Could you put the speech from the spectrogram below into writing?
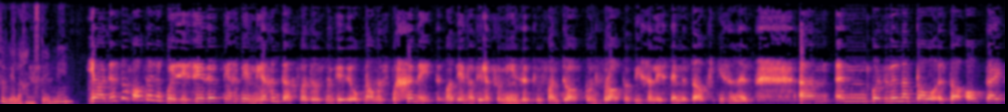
vir wie hulle gaan stem nie. Ja, dis nog altyd 'n kwessie. Sedert 1990 wat ons met hierdie opnames begin het, wat jy natuurlik vir mense toe van 12 kon vra vir wie hulle stem as daar verkiesing is. Ehm um, in KwaZulu-Natal is daar altyd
